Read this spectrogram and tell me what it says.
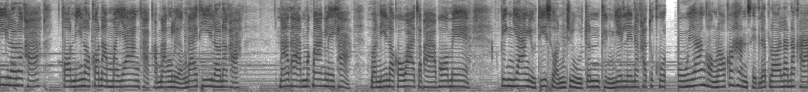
ที่แล้วนะคะ ตอนนี้เราก็นำมาย่างค่ะกำลังเหลืองได้ที่แล้วนะคะน่าทานมากๆเลยค่ะ วันนี้เราก็ว่าจะพาพ่อแม่ ปิ้งย่างอยู่ที่สวนอยู่จนถึงเย็นเลยนะคะ ทุกคนหมูย่างของเราก็หั่นเสร็จเรียบร้อยแล้วนะคะ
